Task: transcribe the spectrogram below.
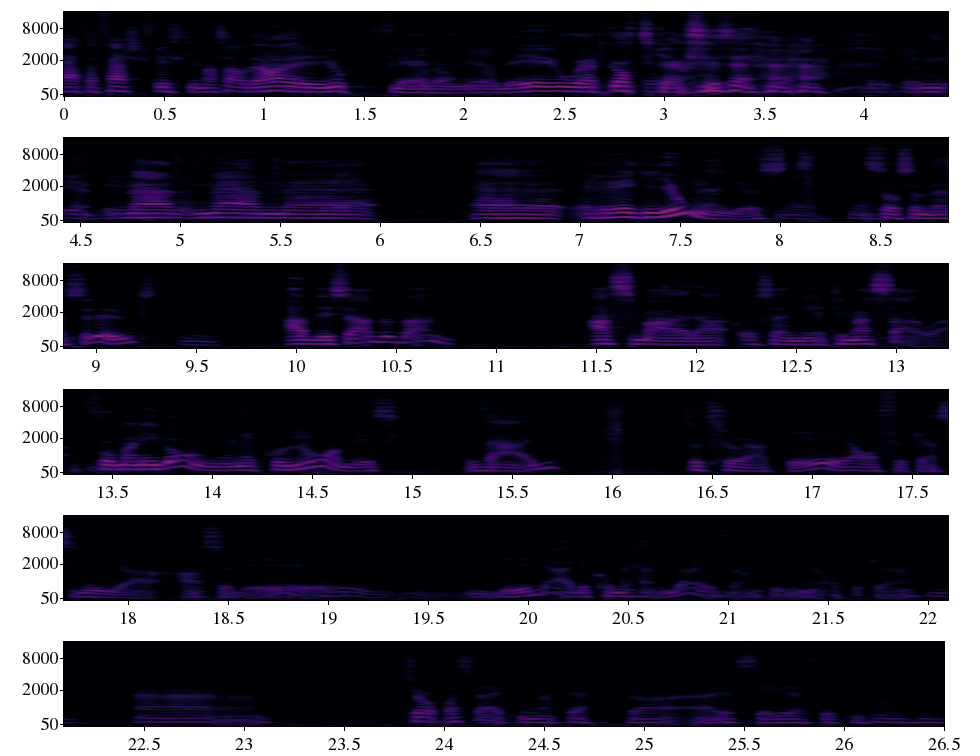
äta färsk fisk i Massawa, det har jag ju gjort flera Ja, gånger ja. och det är ju oerhört gott ska jag också säga. Intyga. men men eh, eh, regionen just, ja. så som den ser ut, Mm, Addis Abeba, Asmara och sen ner till Massawa. Får man igång en ekonomisk väg så tror jag att det är Afrikas nya, alltså det är, det är där det kommer hända i framtiden i Afrika. Mm. Eh, så jag hoppas verkligen att detta är ett steg i rätt riktning. mm.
